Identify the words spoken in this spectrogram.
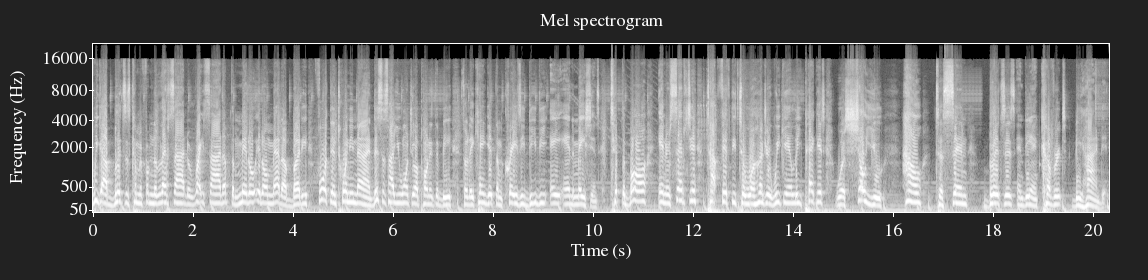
We got blitzes coming from the left side, the right side, up the middle. It don't matter, buddy. Fourth and 29. This is how you want your opponent to be so they can't get them crazy DDA animations. Tip the ball, interception, top 50 to 100 weekend league package will show you how to send blitzes and then coverage behind it.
